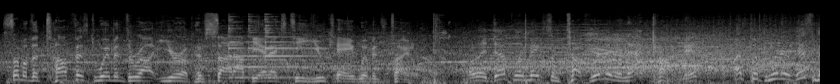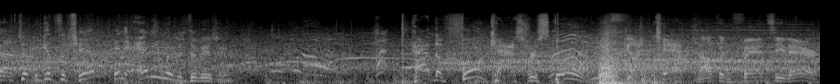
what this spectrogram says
Some of the toughest women throughout Europe have sought out the NXT UK Women's title. Well, they definitely make some tough women in that continent. I'd put the winner of this matchup against the champ in any women's division. Had the forecast for Storm. Gut kick. Nothing fancy there.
